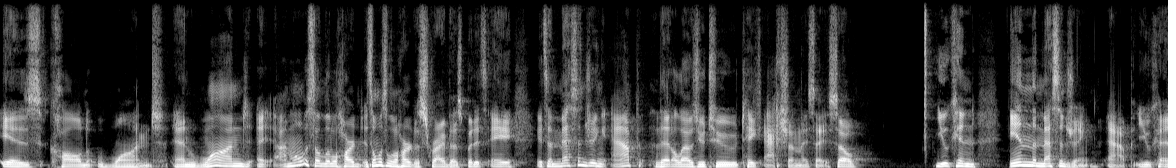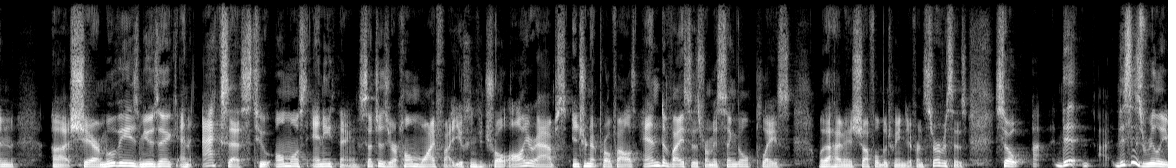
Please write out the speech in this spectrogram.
is called wand. And wand eh, i'm almost a little hard it's almost a little hard to describe this but it's a it's a messaging app that allows you to take action they say. So you can in the messaging app you can uh, share movies, music, and access to almost anything, such as your home Wi Fi. You can control all your apps, internet profiles, and devices from a single place without having to shuffle between different services. So, uh, th- this is really,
